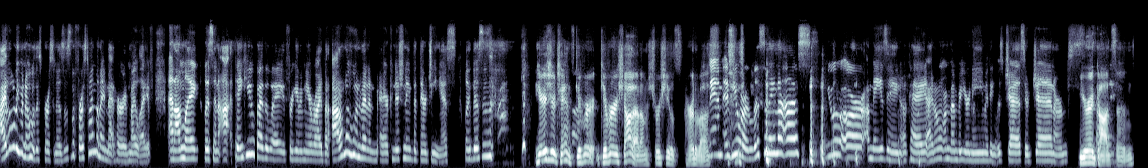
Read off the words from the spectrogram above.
I don't even know who this person is. This is the first time that I met her in my life. And I'm like, listen, I, thank you, by the way, for giving me a ride, but I don't know who invented air conditioning, but they're genius. Like, this is. Here's your chance. Give oh. her give her a shout out. I'm sure she's heard of us. Ma'am, if you are listening to us, you are amazing. Okay. I don't remember your name. I think it was Jess or Jen or You're a godsend.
